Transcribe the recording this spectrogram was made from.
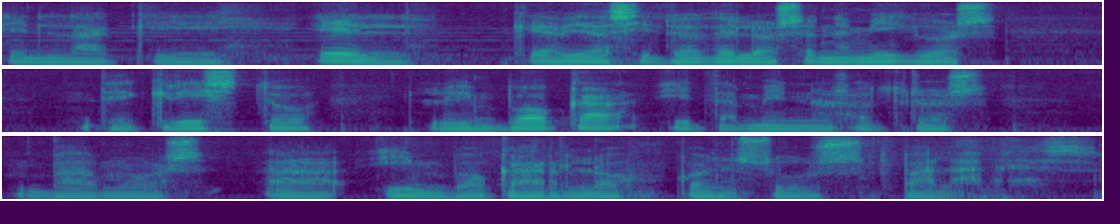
en la que Él, que había sido de los enemigos de Cristo, lo invoca y también nosotros vamos a invocarlo con sus palabras.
